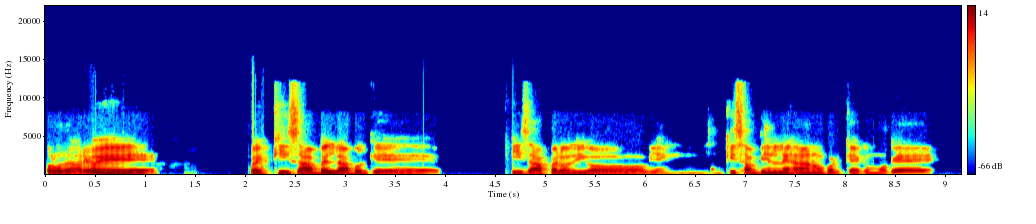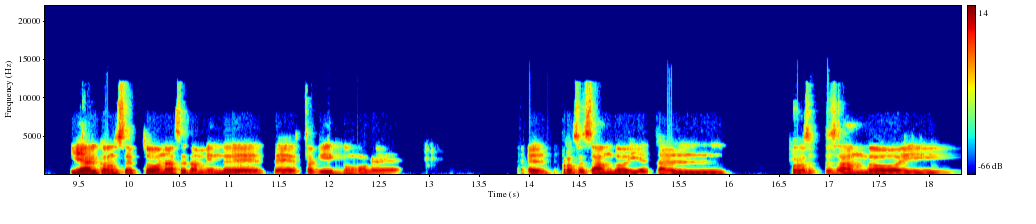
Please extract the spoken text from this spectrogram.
O lo dejaría ahí. pues, pues quizás, ¿verdad? Porque quizás, pero digo bien, quizás bien lejano, porque como que ya el concepto nace también de, de esto aquí, como que el procesando y estar procesando y,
